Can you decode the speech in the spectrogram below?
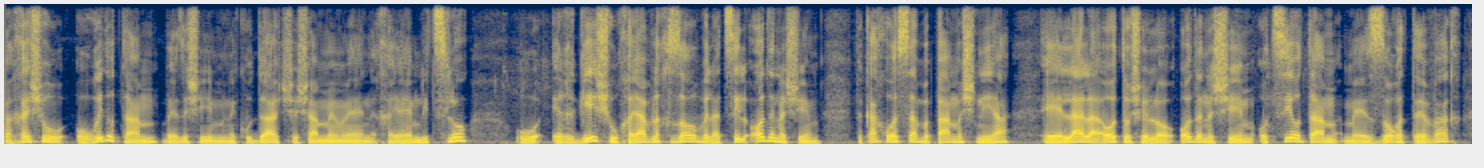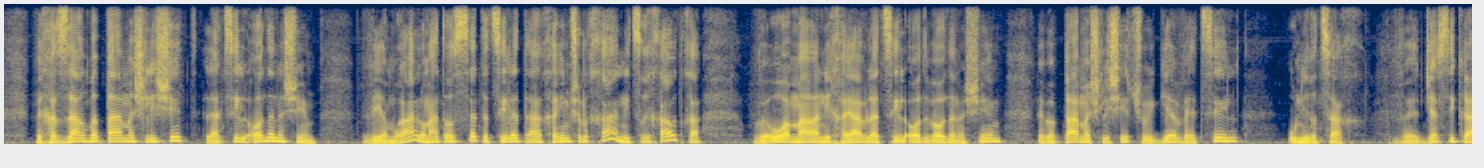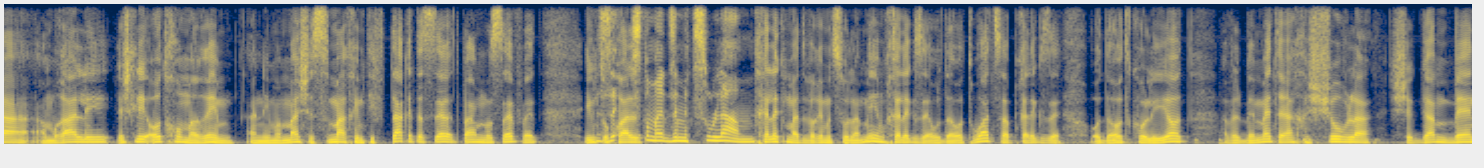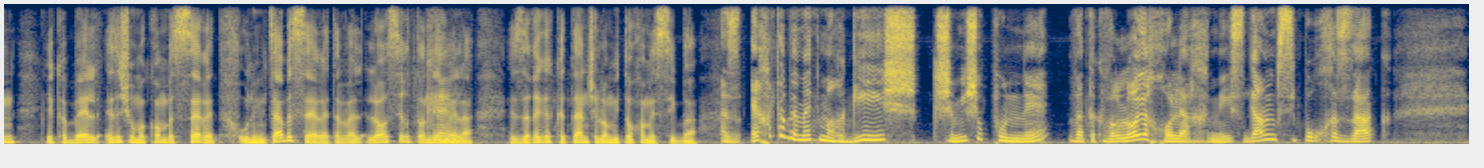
ואחרי שהוא הוריד אותם באיזושהי נקודה ששם הם, אה, חייהם ניצלו, הוא הרגיש שהוא חייב לחזור ולהציל עוד אנשים. וכך הוא עשה בפעם השנייה, העלה לאוטו שלו עוד אנשים, הוציא אותם מאזור הטבח, וחזר בפעם השלישית להציל עוד אנשים. והיא אמרה לו, מה אתה עושה? תציל את החיים שלך, אני צריכה אותך. והוא אמר, אני חייב להציל עוד ועוד אנשים, ובפעם השלישית שהוא הגיע והציל, הוא נרצח. וג'סיקה אמרה לי, יש לי עוד חומרים, אני ממש אשמח אם תפתח את הסרט פעם נוספת, אם זה, תוכל... זאת אומרת, זה מצולם. חלק מהדברים מצולמים, חלק זה הודעות וואטסאפ, חלק זה הודעות קוליות, אבל באמת היה חשוב לה שגם בן יקבל איזשהו מקום בסרט. הוא נמצא בסרט, אבל לא סרטונים, כן. אלא איזה רגע קטן שלו מתוך המסיבה. אז איך אתה באמת מרגיש כשמישהו פונה ואתה כבר לא יכול להכניס, גם עם סיפור חזק,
